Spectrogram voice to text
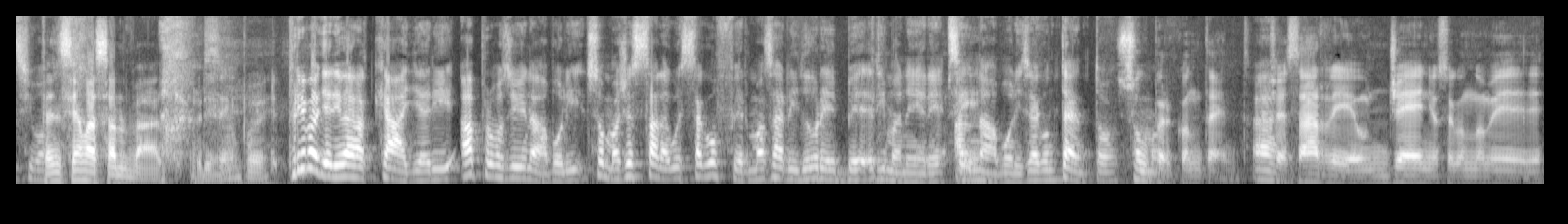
sì. abbordabilissimo. Pensiamo a salvarci prima, poi. Prima di arrivare al Cagliari, a proposito di Napoli, insomma c'è stata questa conferma, Sarri dovrebbe rimanere Sì. al Napoli, sei contento? Insomma. Super contento. Eh. Cioè, Sarri è un genio, secondo me,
